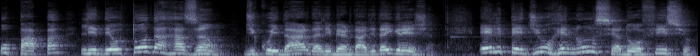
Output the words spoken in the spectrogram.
o Papa lhe deu toda a razão de cuidar da liberdade da Igreja. Ele pediu renúncia do ofício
